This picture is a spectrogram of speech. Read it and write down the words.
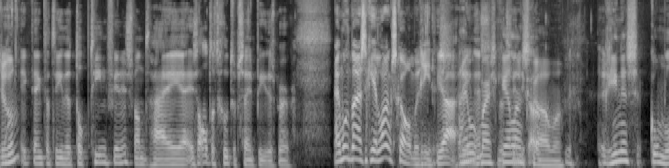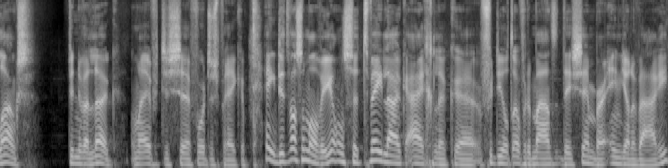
Jeroen? Ik denk dat hij in de top 10 finish, want hij eh, is altijd goed op St. Petersburg. Hij moet maar eens een keer langskomen, Rinus. Ja, hij moet maar eens een keer langskomen. Rinus, kom langs. Vinden we leuk om eventjes uh, voor te spreken. hey, dit was hem alweer. Onze twee luik eigenlijk uh, verdeeld over de maand december en januari.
